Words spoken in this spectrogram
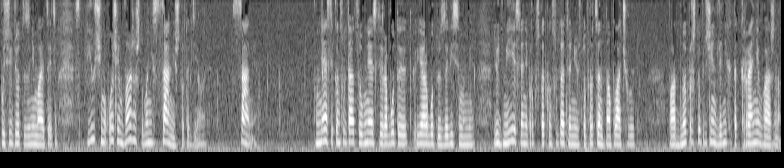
пусть идет и занимается этим. С пьющими очень важно, чтобы они сами что-то делали. Сами. У меня, если консультация, у меня, если работает, я работаю с зависимыми людьми, если они пропускают консультацию, они ее стопроцентно оплачивают. По одной простой причине, для них это крайне важно.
